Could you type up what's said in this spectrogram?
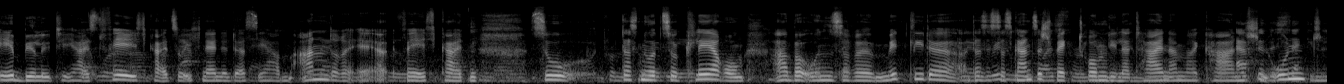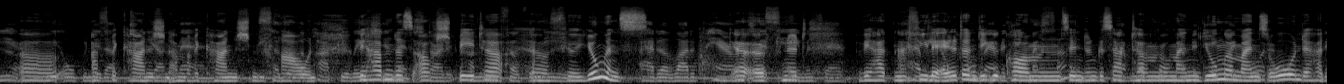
Ability heißt Fähigkeit. So ich nenne das, sie haben andere äh, Fähigkeiten. So das nur zur Klärung. Aber unsere Mitglieder, das ist das ganze Spektrum, die lateinamerikanischen und äh, afrikanischen, amerikanischen Frauen. Wir haben das auch später für Jungens eröffnet. Wir hatten viele Eltern, die gekommen sind und gesagt haben, mein Junge, mein Sohn, der hat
